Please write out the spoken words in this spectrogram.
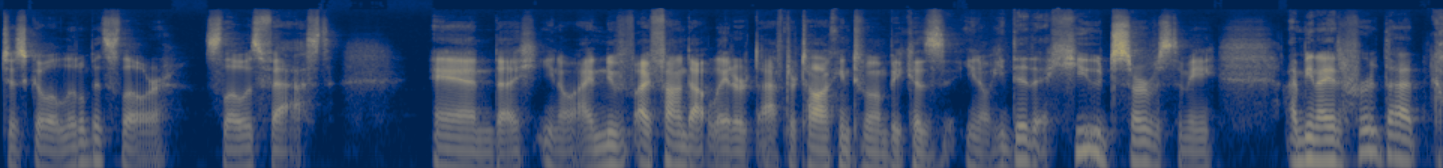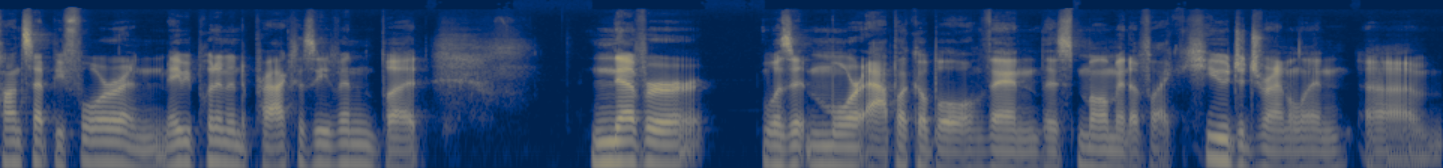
"Just go a little bit slower. Slow is fast." And uh, you know i knew i found out later after talking to him because you know he did a huge service to me. I mean i had heard that concept before and maybe put it into practice even but never was it more applicable than this moment of like huge adrenaline um,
